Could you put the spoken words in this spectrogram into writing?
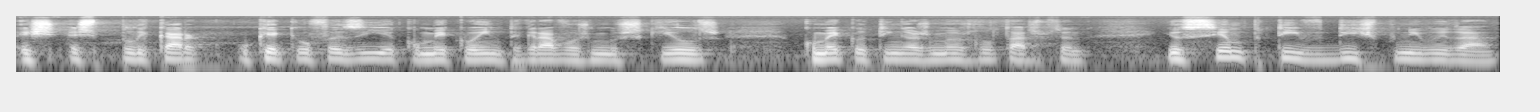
explicar o que é que eu fazia, como é que eu integrava os meus skills, como é que eu tinha os meus resultados. Portanto, eu sempre tive disponibilidade,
